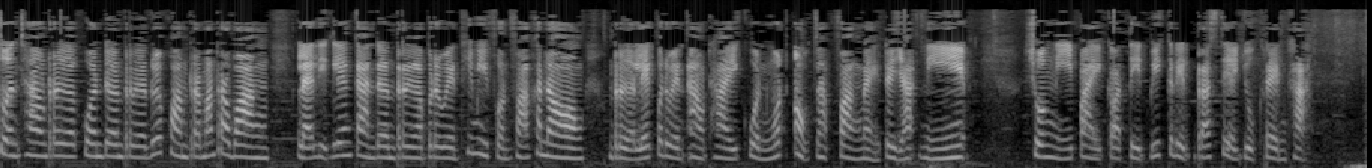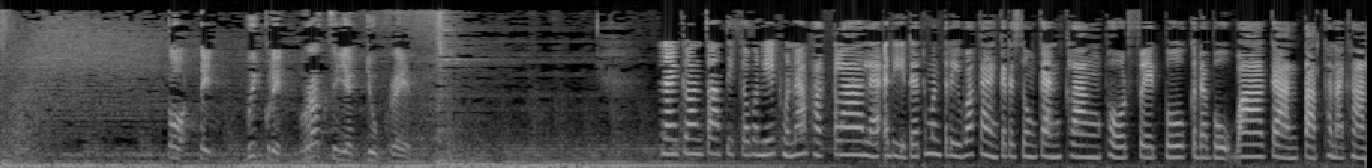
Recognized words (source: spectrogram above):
ส่วนชาวเรือควรเดินเรือด้วยความระมัดระวัง และหลีกเลี่ยงการเดินเรือบริเวณที่มีฝนฟ้าคะนอง เรือเล็กบริเวณอ่าวไทยควรงดออกจากฝั่งในระยะนี้ ช่วงนี้ไปเกาะติดวิกฤตรัสเซียยูเครนค่ะเกาะติดวิกฤตรัสเซียยูเครน นายกรณ์ จาติกวณิชหัวหน้าพรรคกล้า และอดีตรัฐมนตรีว่าการกระทรวงการคลังโพสต์เฟซบุ๊กระบุว่าการตัดธนาคาร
